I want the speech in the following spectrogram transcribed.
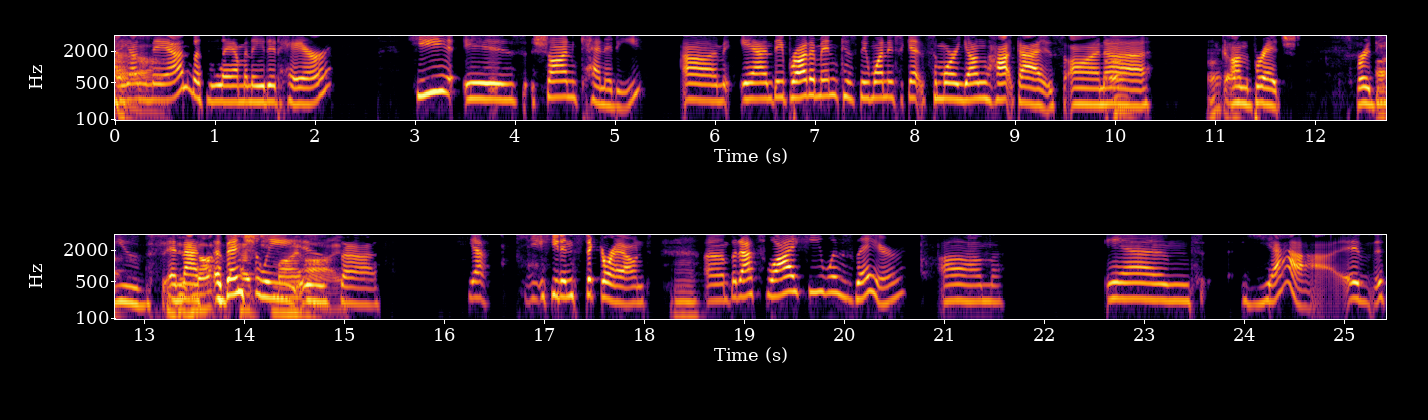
a young man with laminated hair. He is Sean Kennedy. Um, and they brought him in because they wanted to get some more young hot guys on Oh, uh Okay. on the bridge for the Uh, youths, and did that's eventually is uh yeah he, he didn't stick around Mm. um but that's why he was there um and yeah it, it-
